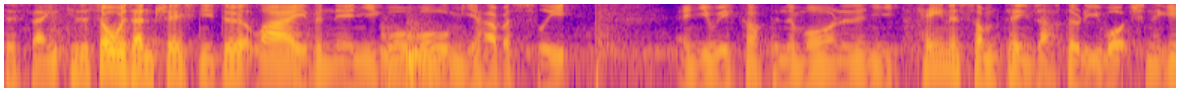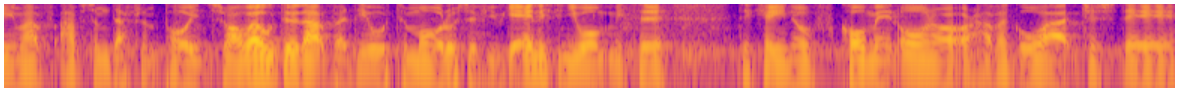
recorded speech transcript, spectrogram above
to think, because it's always interesting. You do it live and then you go home, you have a sleep, and you wake up in the morning and you kind of sometimes after rewatching the game have, have some different points. So I will do that video tomorrow. So if you've got anything you want me to to kind of comment on or, or have a go at, just. Uh,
